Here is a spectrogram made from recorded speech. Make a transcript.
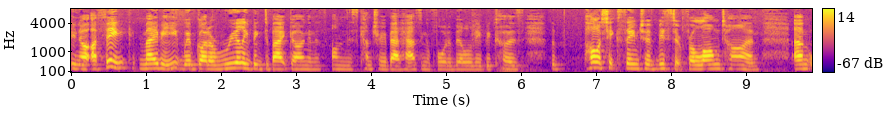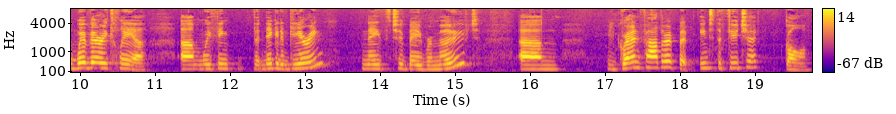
you know, I think maybe we've got a really big debate going in this, on in this country about housing affordability because the politics seem to have missed it for a long time. Um, we're very clear. Um, we think that negative gearing needs to be removed. Um, you grandfather it, but into the future, gone.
